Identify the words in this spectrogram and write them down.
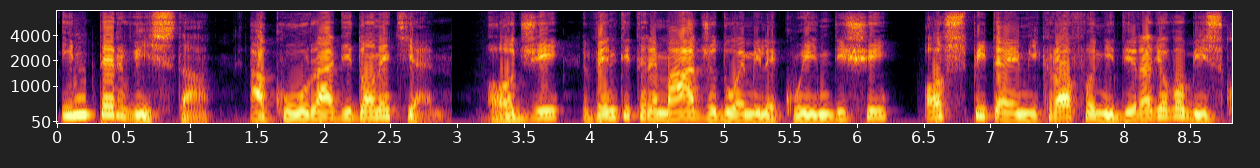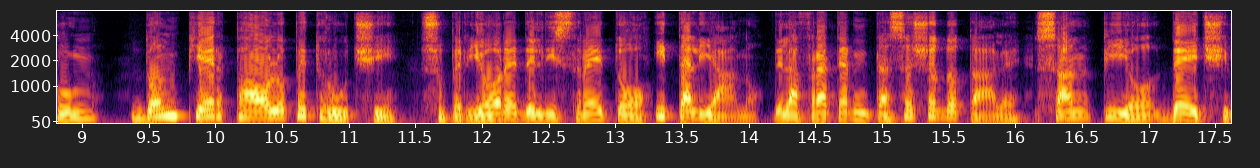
Intervista a cura di Don Etienne. Oggi, 23 maggio 2015, ospite ai microfoni di Radio Vobiscum Don Pierpaolo Petrucci, superiore del distretto italiano della Fraternità Sacerdotale San Pio X,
